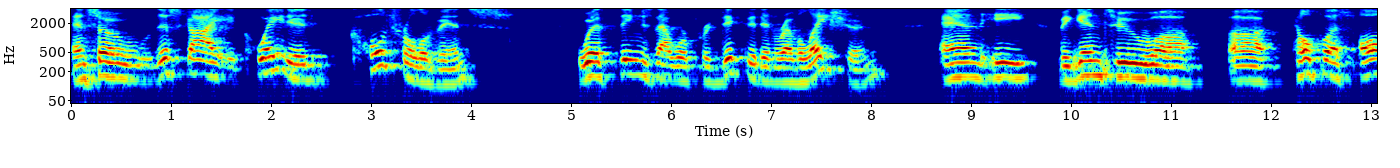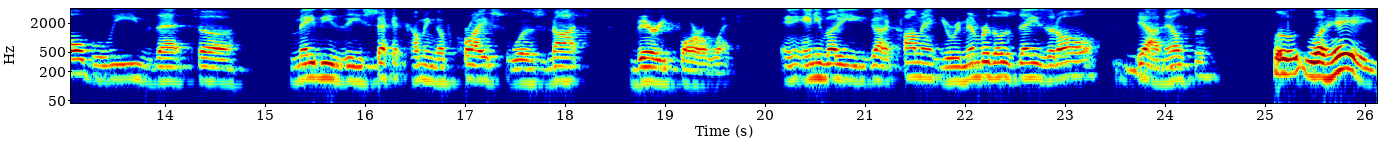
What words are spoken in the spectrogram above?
And so this guy equated cultural events with things that were predicted in Revelation, and he began to uh, uh, help us all believe that uh, maybe the second coming of Christ was not very far away. Anybody got a comment? You remember those days at all? Yeah, Nelson. Well, LaHaye,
